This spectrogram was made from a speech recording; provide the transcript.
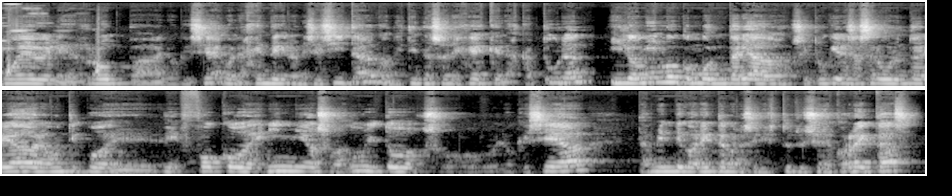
muebles, ropa, lo que sea, con la gente que lo necesita, con distintas ONGs que las capturan, y lo mismo con voluntariado. Si tú quieres hacer voluntariado en algún tipo de, de foco de niños o adultos o lo que sea, también te conecta con las instituciones correctas.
